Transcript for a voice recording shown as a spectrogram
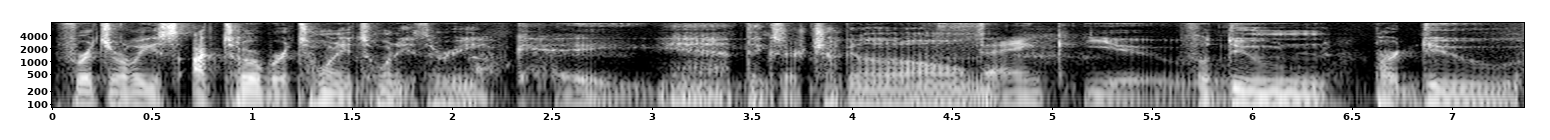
for its release October 2023. Okay. Yeah, things are chugging along Thank you. for Dune Part 2.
